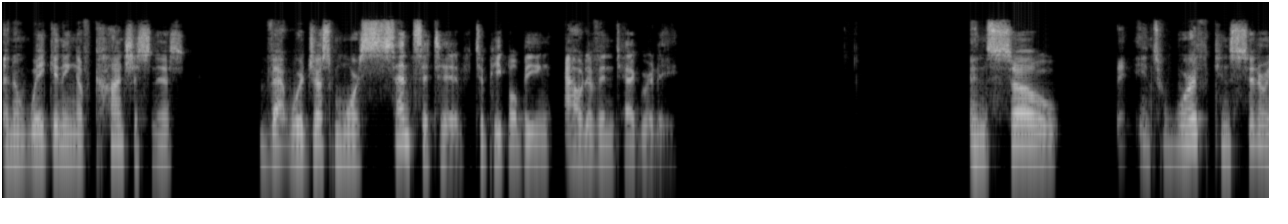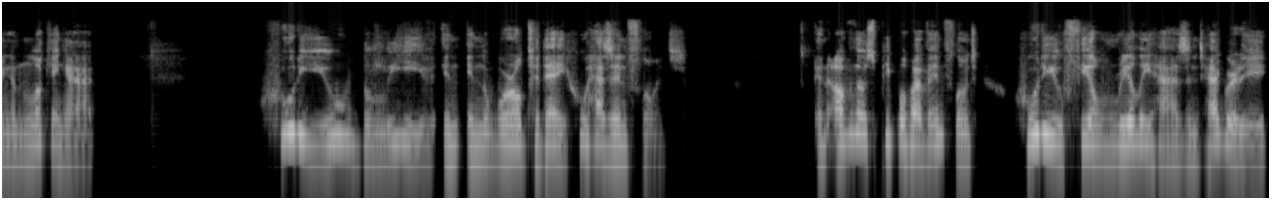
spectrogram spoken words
an awakening of consciousness that we're just more sensitive to people being out of integrity. And so it's worth considering and looking at who do you believe in in the world today who has influence? And of those people who have influence who do you feel really has integrity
